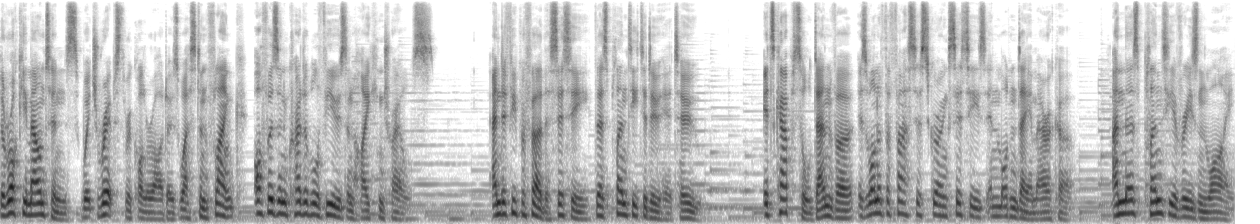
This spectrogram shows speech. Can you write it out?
The Rocky Mountains, which rips through Colorado's western flank, offers incredible views and hiking trails. And if you prefer the city, there's plenty to do here too. Its capital, Denver, is one of the fastest growing cities in modern day America. And there's plenty of reason why.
